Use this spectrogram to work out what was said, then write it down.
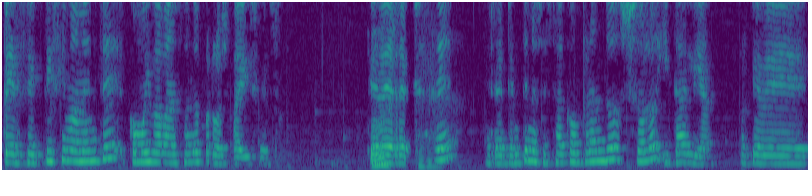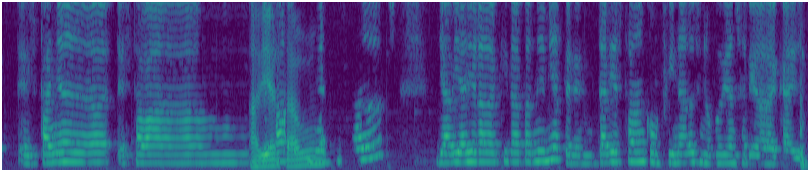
perfectísimamente cómo iba avanzando por los países. Que de repente, de repente nos está comprando solo Italia, porque España estaba abierta aún. Ya había llegado aquí la pandemia, pero en Italia estaban confinados y no podían salir a la calle.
